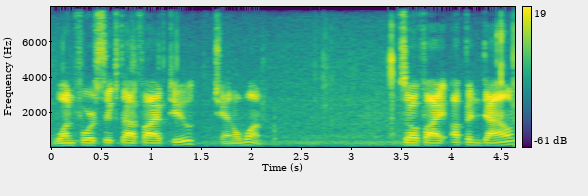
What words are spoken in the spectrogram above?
146.52, channel 1. So if I up and down,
